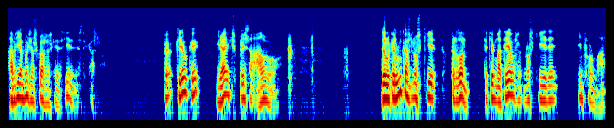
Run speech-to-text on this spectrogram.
Habría muchas cosas que decir en este caso. Pero creo que ya expresa algo de lo que Lucas nos quiere, perdón, de que Mateo nos quiere informar.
